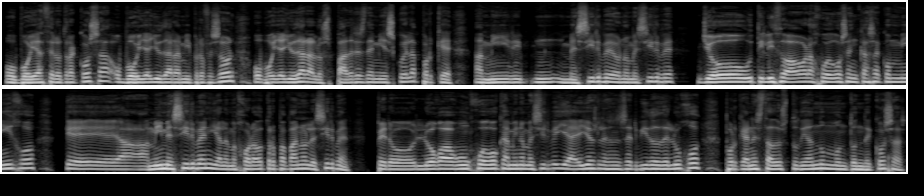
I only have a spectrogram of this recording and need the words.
o voy a hacer otra cosa, o voy a ayudar a mi profesor, o voy a ayudar a los padres de mi escuela porque a mí me sirve o no me sirve. Yo utilizo ahora juegos en casa con mi hijo que a mí me sirven y a lo mejor a otro papá no le sirven, pero luego hago un juego que a mí no me sirve y a ellos les han servido de lujo porque han estado estudiando un montón de cosas.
